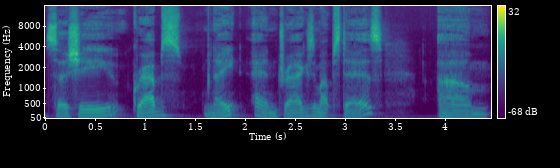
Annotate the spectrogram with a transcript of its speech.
So she grabs Nate and drags him upstairs, um,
